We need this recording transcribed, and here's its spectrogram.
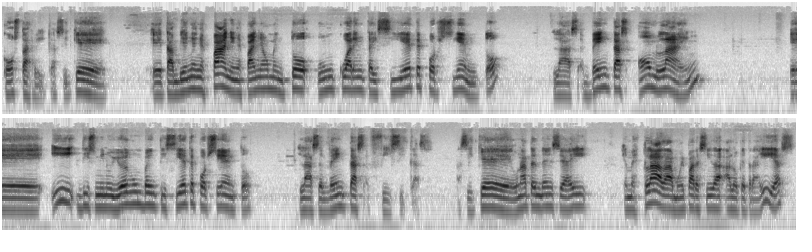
Costa Rica. Así que eh, también en España, en España aumentó un 47% las ventas online eh, y disminuyó en un 27% las ventas físicas. Así que una tendencia ahí mezclada, muy parecida a lo que traías,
